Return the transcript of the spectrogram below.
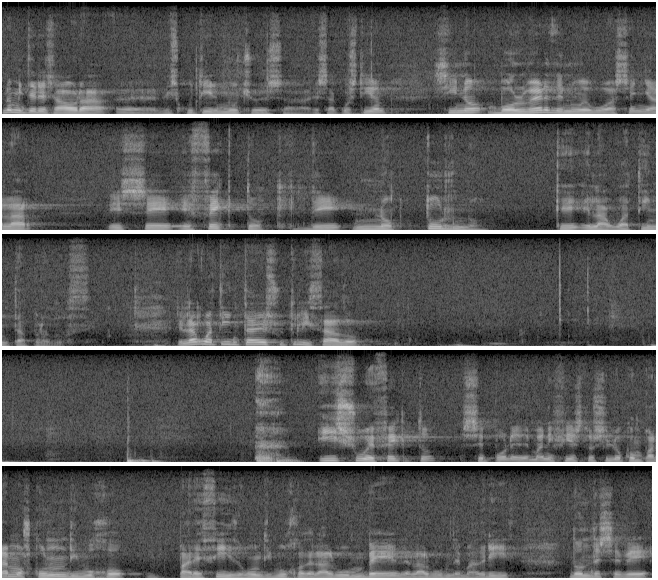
No me interesa ahora eh, discutir mucho esa, esa cuestión, sino volver de nuevo a señalar ese efecto de nocturno que el aguatinta produce. El aguatinta es utilizado y su efecto se pone de manifiesto si lo comparamos con un dibujo parecido, un dibujo del álbum B, del álbum de Madrid, donde se ve,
